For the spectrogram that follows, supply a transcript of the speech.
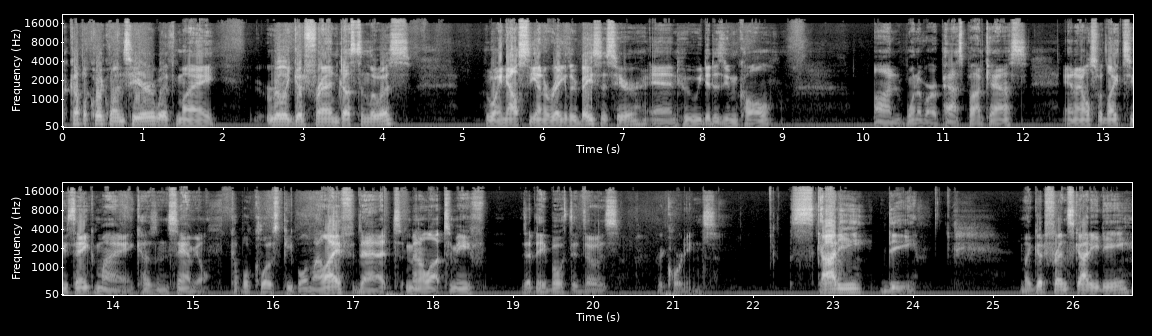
A couple quick ones here with my really good friend Dustin Lewis, who I now see on a regular basis here, and who we did a Zoom call on one of our past podcasts. And I also would like to thank my cousin Samuel, a couple close people in my life that meant a lot to me that they both did those recordings. Scotty D. My good friend Scotty D.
